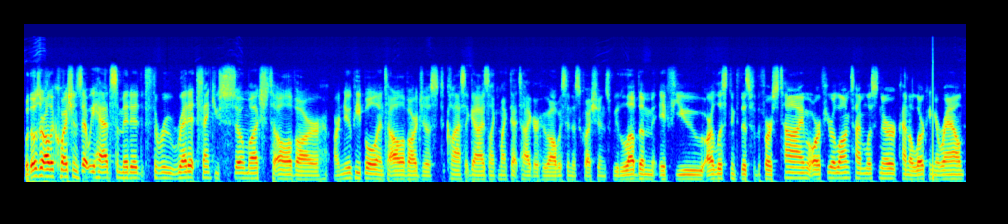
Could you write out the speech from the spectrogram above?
Well, those are all the questions that we had submitted through Reddit. Thank you so much to all of our, our new people and to all of our just classic guys like Mike That Tiger who always send us questions. We love them. If you are listening to this for the first time or if you're a long-time listener kind of lurking around,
